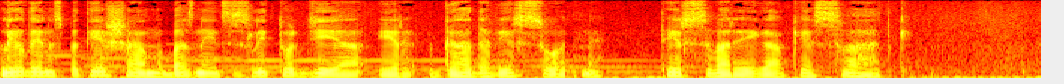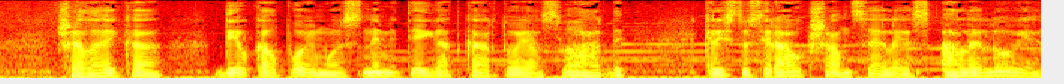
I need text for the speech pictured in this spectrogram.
Lieldienas patiešām baznīcas liturģijā ir gada virsotne, tie ir svarīgākie svētki. Šajā laikā dievkalpojumos nemitīgi atkārtojās vārdi: Kristus ir augšām cēlies, aleluja!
